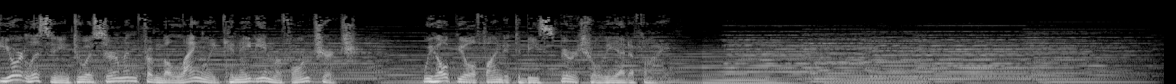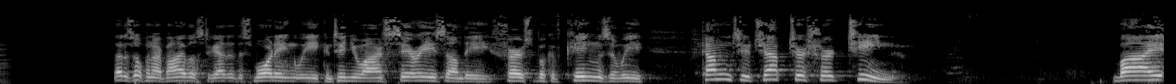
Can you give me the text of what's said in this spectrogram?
You're listening to a sermon from the Langley Canadian Reformed Church. We hope you'll find it to be spiritually edifying. Let us open our Bibles together this morning. We continue our series on the first book of Kings and we come to chapter 13. By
